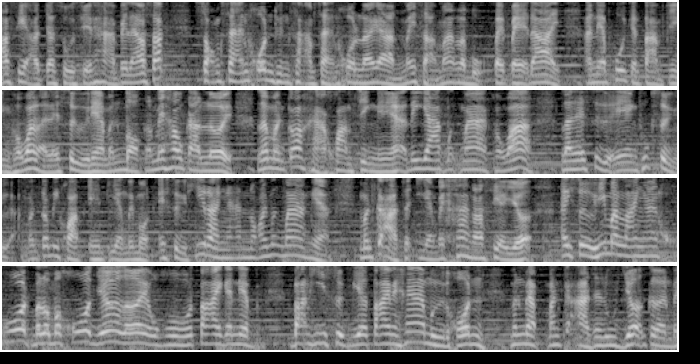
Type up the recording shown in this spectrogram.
รัสเซียอาจจะสูญเสียทหารไปแล้วสัก 2 0 0แสนคนถึง 3 0 0แสนคนแล้วกันไม่สามารถระบุเป๊ะๆได้ อันเนี้ยพูดกันตามจริง เพราะว่าหลายๆสื่อเนี่ยมันบอกกันไม่เท่ากันเลย แล้วมันก็หาความจริงในนี้ได้ยากมากๆ เพราะว่าหลายๆสื่อเองทุกสื่อมันก็มีความเอ็นเอียงไปหมดไอสื่อที่รายงานน้อยมากๆเนี่ยมันก็อาจจะเอียงไปข้างรัสเซียเยอะไอสื่อที่มันรายงานโคตรบรมโคตรเยอะเลยโอ้โหตายกันเนี่ยบางทีศึกเดียวตายไปห้าหมื่นคน มันแบบมันก็อาจจะดูเยอะเกินไป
